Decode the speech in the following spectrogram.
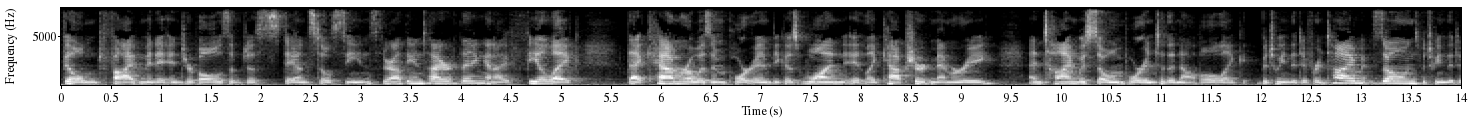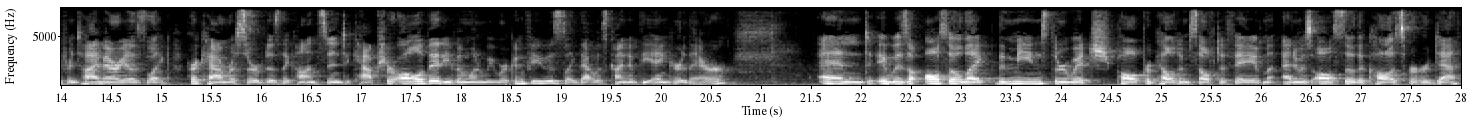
filmed five minute intervals of just standstill scenes throughout the entire thing. And i feel like that camera was important because one it like captured memory and time was so important to the novel like between the different time zones between the different time areas like her camera served as the constant to capture all of it even when we were confused. Like that was kind of the anchor there and it was also like the means through which Paul propelled himself to fame, and it was also the cause for her death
